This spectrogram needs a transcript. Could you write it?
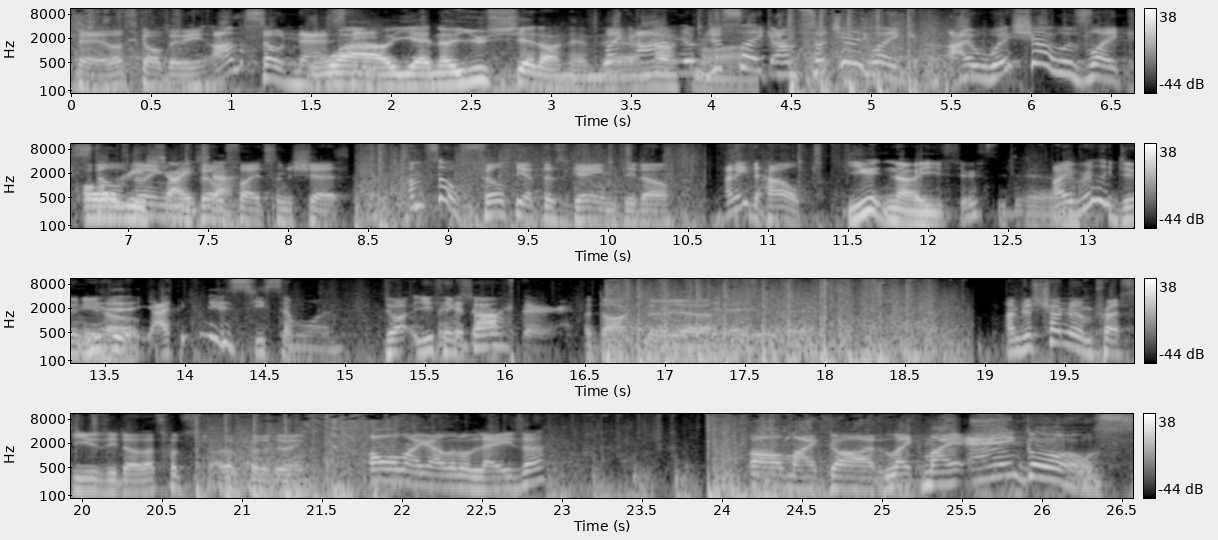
Okay, let's go, baby. I'm so nasty. Wow, yeah, no, you shit on him. There. Like I'm, I'm, I'm just lie. like I'm such a like I wish I was like still Holy doing shite. build fights and shit. I'm so filthy at this game, Tito. I need help. you. No, you seriously do. I really do need need help. to- I think you need to see someone. Do I, you Like think a so? doctor. A doctor, yeah. I'm just trying to impress Yuzi though. That's what I'm trying to doing. Oh my god, little laser. Oh my god, like my angles.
